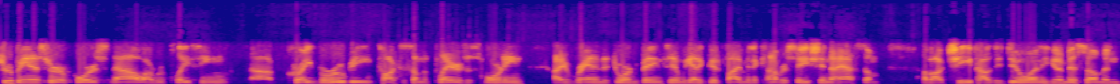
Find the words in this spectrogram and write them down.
Drew Bannister, of course, now uh, replacing uh, Craig Berube. Talked to some of the players this morning. I ran into Jordan Binnington. We had a good five minute conversation. I asked him about Chief. How's he doing? Are you going to miss him? And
